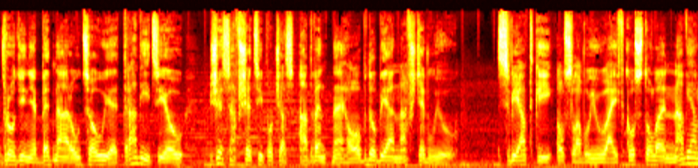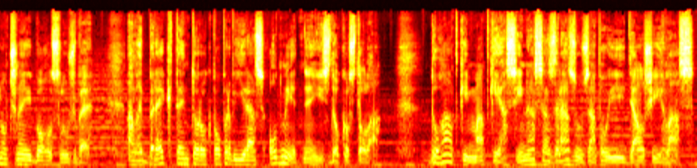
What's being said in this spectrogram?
V rodine Bednárovcov je tradíciou, že sa všetci počas adventného obdobia navštevujú. Sviatky oslavujú aj v kostole na Vianočnej bohoslužbe, ale Brek tento rok poprvý raz odmietne ísť do kostola. Do hádky matky a syna sa zrazu zapojí ďalší hlas.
